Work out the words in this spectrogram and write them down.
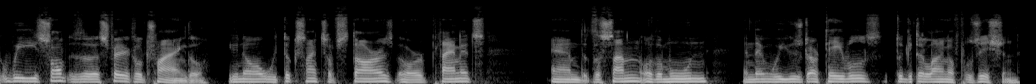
We saw the spherical triangle. You know, we took sights of stars or planets and the sun or the moon and then we used our tables to get a line of position.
